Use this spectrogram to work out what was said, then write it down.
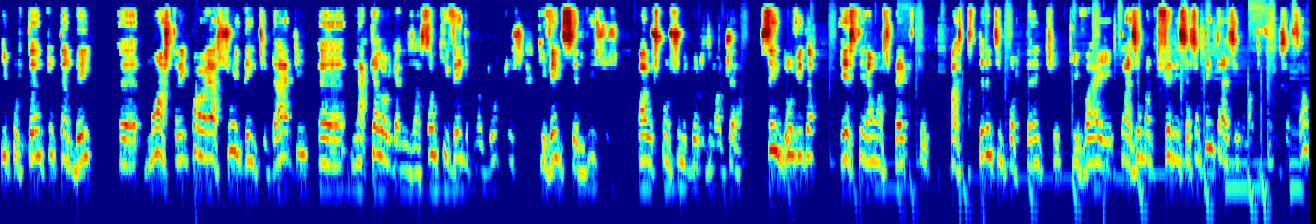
e, portanto, também mostrem qual é a sua identidade eh, naquela organização que vende produtos, que vende serviços para os consumidores de modo geral. Sem dúvida, este é um aspecto bastante importante que vai trazer uma diferenciação, tem trazido uma diferenciação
